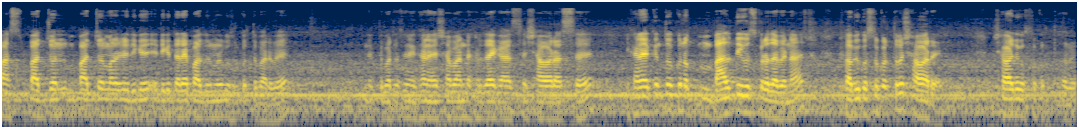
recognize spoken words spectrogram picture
পাঁচ, পাঁচজন পাঁচজন মানুষ এদিকে এদিকে দাঁড়ায় পাঁচজন মানুষ গোসল করতে পারবে। দেখতে পাচ্ছেন এখানে সাবান রাখার জায়গা আছে, শাওয়ার আছে। এখানে কিন্তু কোনো বালতি ইউজ করা যাবে না, সবই গোসল করতে হবে শাওয়ারে। শাওয়ারে গোসল করতে হবে।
